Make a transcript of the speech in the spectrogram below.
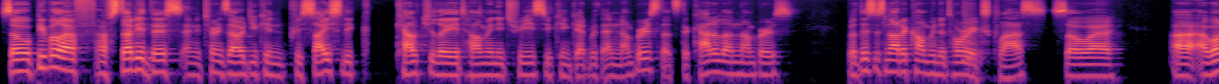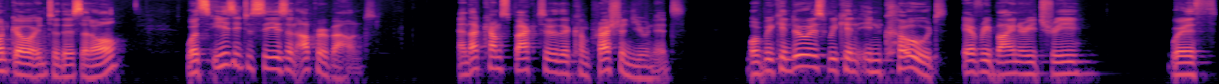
So people have, have studied this, and it turns out you can precisely calculate how many trees you can get with n numbers. That's the Catalan numbers. But this is not a combinatorics class, so uh, uh, I won't go into this at all. What's easy to see is an upper bound. And that comes back to the compression unit. What we can do is we can encode every binary tree with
